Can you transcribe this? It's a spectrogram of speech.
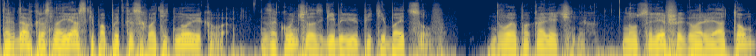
Тогда в Красноярске попытка схватить Новикова закончилась гибелью пяти бойцов. Двое покалеченных. Но уцелевшие говорили о том,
